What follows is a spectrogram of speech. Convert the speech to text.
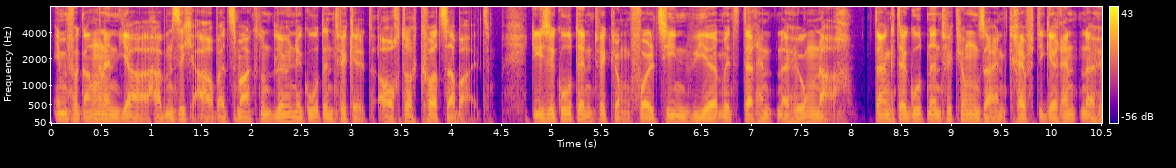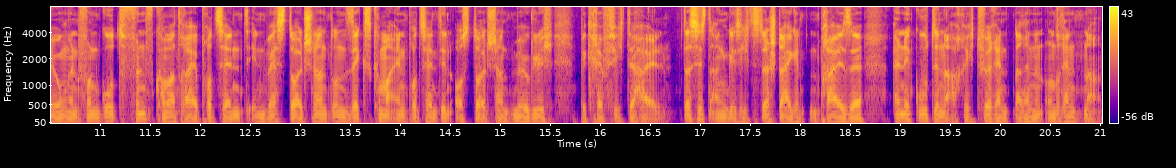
Im vergangenen Jahr haben sich Arbeitsmarkt und Löhne gut entwickelt, auch durch Kurzarbeit. Diese gute Entwicklung vollziehen wir mit der Rentenerhöhung nach. Dank der guten Entwicklung seien kräftige Rentenerhöhungen von gut 5,3 Prozent in Westdeutschland und 6,1 Prozent in Ostdeutschland möglich, bekräftigte Heil. Das ist angesichts der steigenden Preise eine gute Nachricht für Rentnerinnen und Rentner.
